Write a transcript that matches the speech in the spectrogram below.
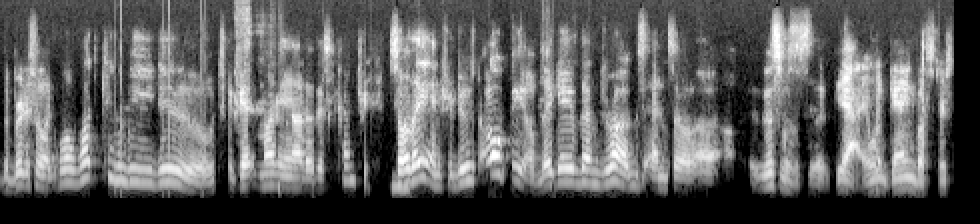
the British were like, well, what can we do to get money out of this country? So they introduced opium. They gave them drugs. And so uh, this was, yeah, it went gangbusters.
